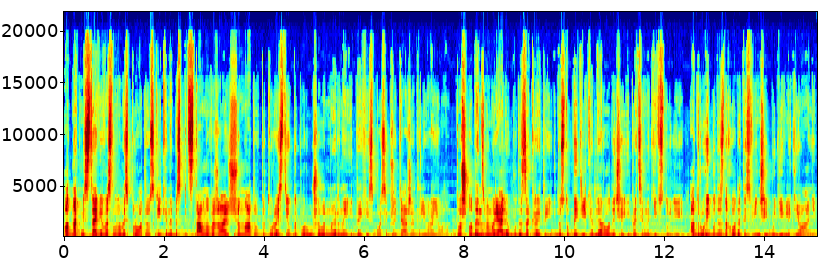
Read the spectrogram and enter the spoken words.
Однак місцеві висловились проти, оскільки не безпідставно вважають, що натовпи туристів би порушили мирний і тихий спосіб життя жителів району. Тож один з меморіалів буде закритий і доступний тільки для родичів і працівників студії, а другий буде знаходитись в іншій будівлі Кіоані.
